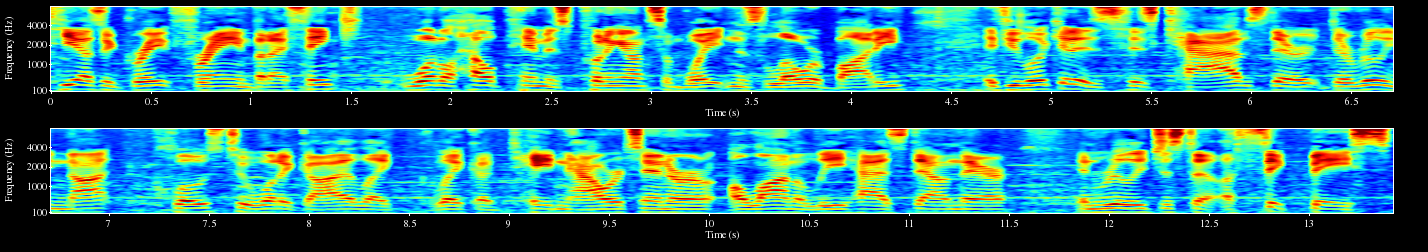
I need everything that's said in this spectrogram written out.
he has a great frame, but I think what'll help him is putting on some weight in his lower body. If you look at his, his calves, they're they're really not close to what a guy like like a Hayden Howerton or Alan Ali has down there, and really just a, a thick base.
